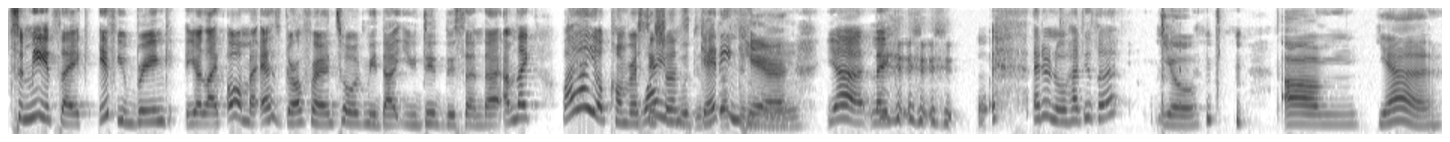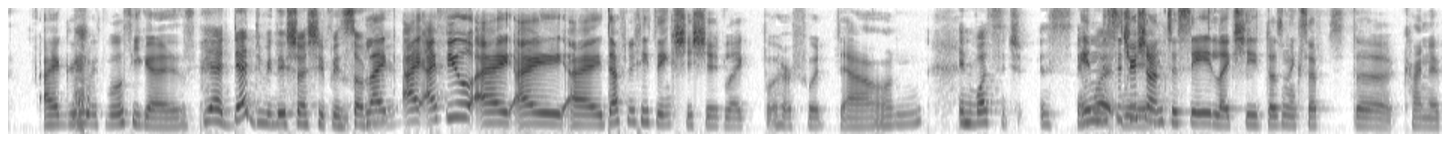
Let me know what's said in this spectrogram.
To me, it's like if you bring, you're like, oh, my ex girlfriend told me that you did this and that. I'm like, why are your conversations you getting here? me? Yeah, like I don't know. How do you that? yo, um, yeah, I agree with both you guys. Yeah, dead relationship in some Like. I, I feel I, I, I definitely think she should like put her foot down in what situation? is in, the situation way? to say like she doesn't accept the kind of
